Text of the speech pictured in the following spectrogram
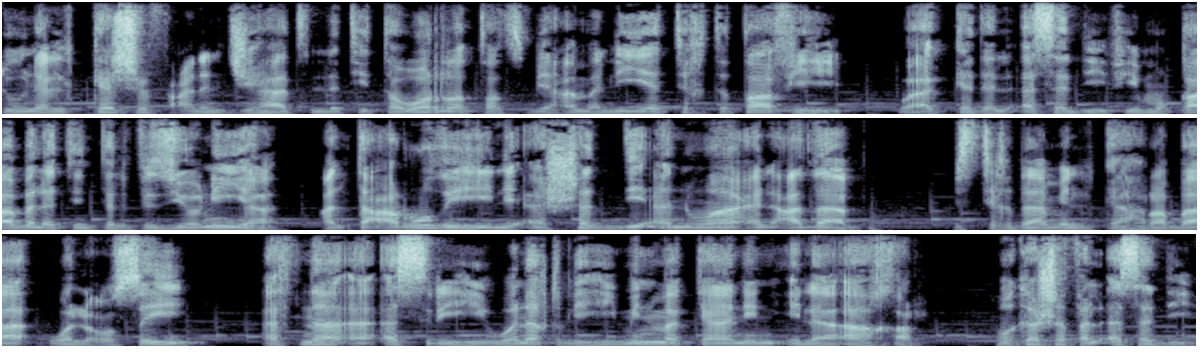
دون الكشف عن الجهات التي تورطت بعملية اختطافه وأكد الأسدي في مقابلة تلفزيونية عن تعرضه لأشد أنواع العذاب باستخدام الكهرباء والعصي أثناء أسره ونقله من مكان إلى آخر. وكشف الأسدي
